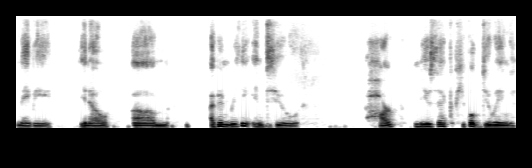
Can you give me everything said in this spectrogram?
maybe, you know. Um I've been really into harp music, people doing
